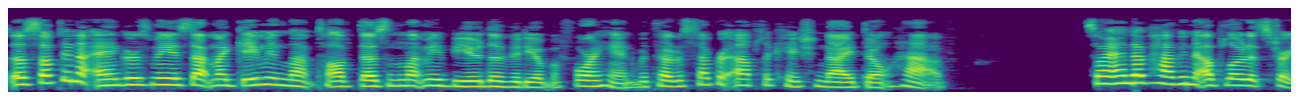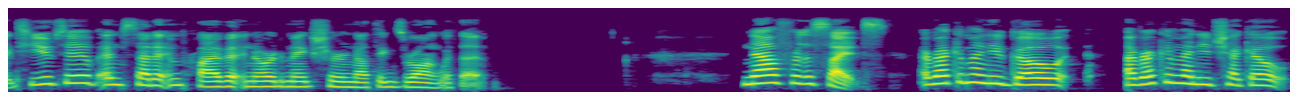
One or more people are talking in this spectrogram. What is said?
Though something that angers me is that my gaming laptop doesn't let me view the video beforehand without a separate application that I don't have. So I end up having to upload it straight to YouTube and set it in private in order to make sure nothing's wrong with it. Now for the sites. I recommend you go I recommend you check out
